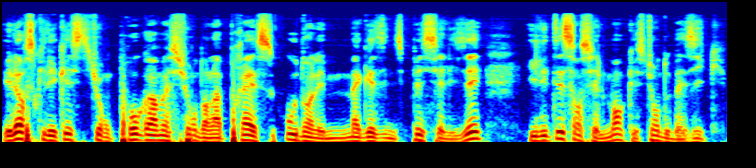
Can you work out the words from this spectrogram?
et lorsqu'il est question programmation dans la presse ou dans les magazines spécialisés, il est essentiellement question de basique.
